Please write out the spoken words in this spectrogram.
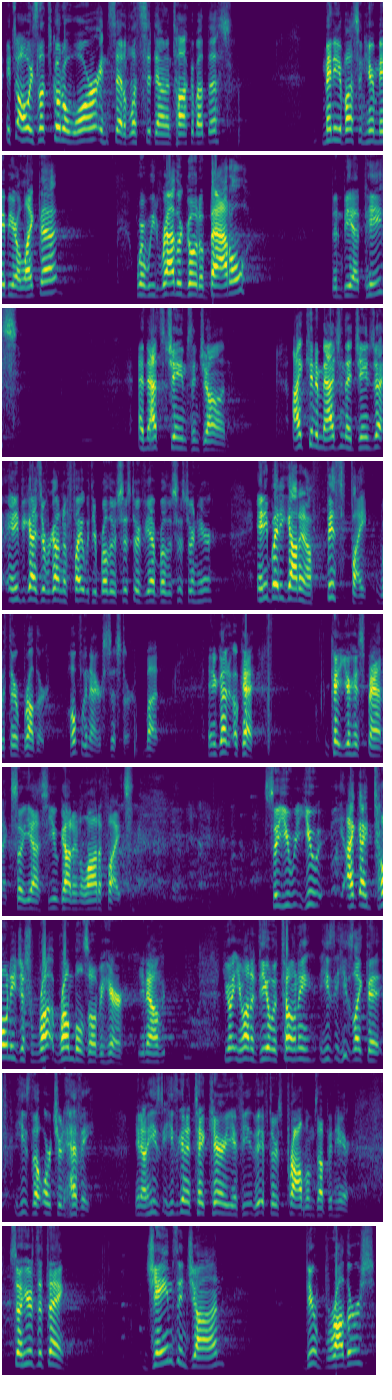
It's always, let's go to war instead of let's sit down and talk about this. Many of us in here maybe are like that, where we'd rather go to battle than be at peace and that's James and John. I can imagine that James, any of you guys ever got in a fight with your brother or sister, if you have brother or sister in here? Anybody got in a fist fight with their brother? Hopefully not your sister, but, and you got, okay. Okay, you're Hispanic, so yes, you got in a lot of fights. So you, you, I, I, Tony just rumbles over here, you know. You, you want to deal with Tony? He's, he's like the, he's the orchard heavy. You know, he's, he's going to take care of you if, you if there's problems up in here. So here's the thing. James and John they're brothers,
